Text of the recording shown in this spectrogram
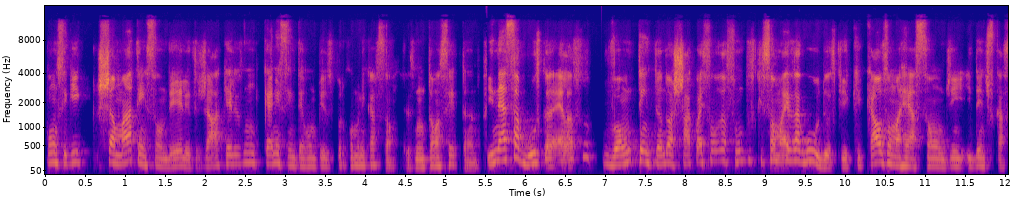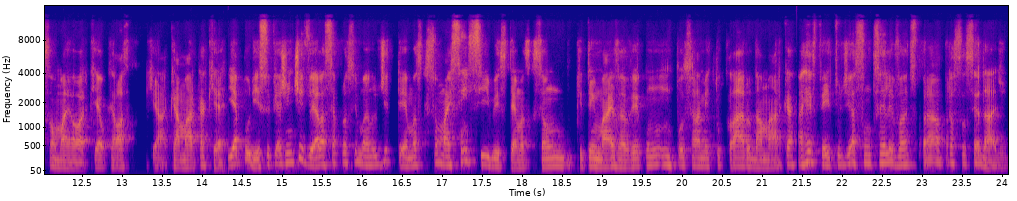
conseguir chamar a atenção deles, já que eles não querem ser interrompidos por comunicação, eles não estão aceitando. E nessa busca, elas vão tentando achar quais são os assuntos que são mais agudos, que, que causam uma reação de identificação maior, que é o que elas que a, que a marca quer. E é por isso que a gente vê ela se aproximando de temas que são mais sensíveis, temas que são que têm mais a ver com um posicionamento claro da marca a respeito de assuntos relevantes para a sociedade.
